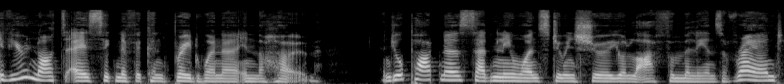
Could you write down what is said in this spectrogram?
If you're not a significant breadwinner in the home, and your partner suddenly wants to insure your life for millions of rand,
